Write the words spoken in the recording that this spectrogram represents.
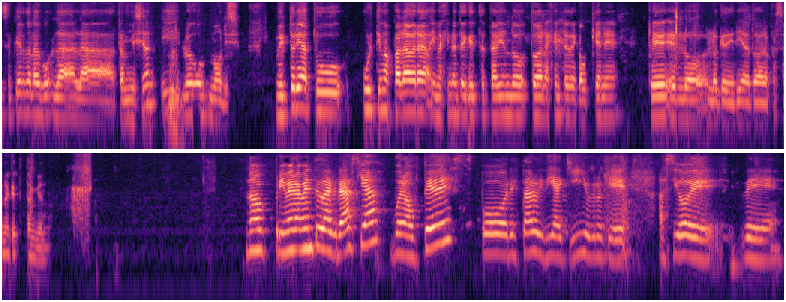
se, pierda la, transmisión y luego Mauricio. Victoria, tus últimas palabras, imagínate que te está viendo toda la gente de Cauquene, ¿qué es lo, lo que diría a todas las personas que te están viendo? No, primeramente dar gracias, bueno, a ustedes por estar hoy día aquí. Yo creo que ha sido de, de,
